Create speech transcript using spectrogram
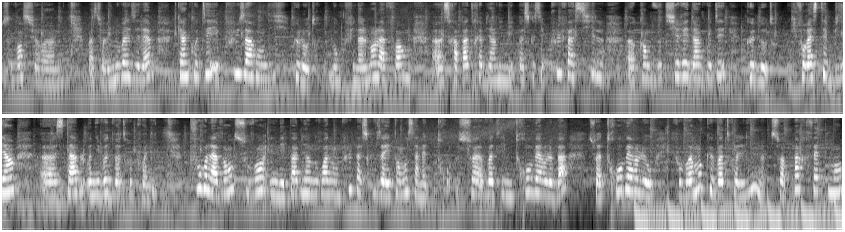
souvent sur, euh, sur les nouvelles élèves, qu'un côté est plus arrondi que l'autre. Donc finalement, la forme ne sera pas très bien limée. Parce que c'est plus facile quand vous tirez d'un côté que de l'autre. Il faut rester bien stable au niveau de votre poignet. Pour l'avant, souvent, il n'est pas bien droit non plus parce que vous avez tendance à mettre trop, soit votre lime trop vers le bas, soit trop vers le haut. Il faut vraiment que votre lime soit parfaitement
